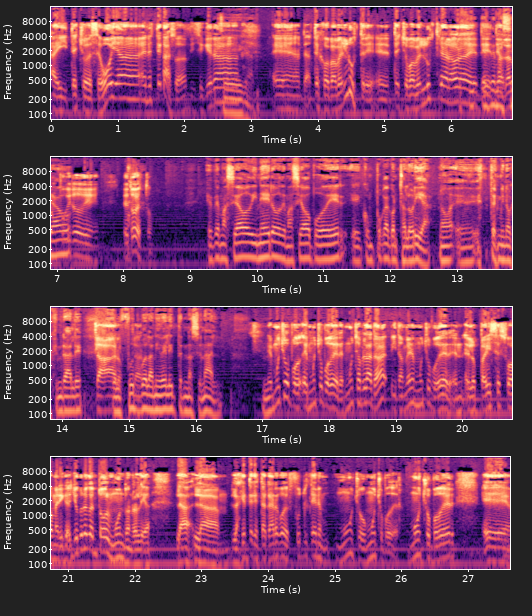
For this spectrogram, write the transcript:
hay, techo de cebolla en este caso, ¿eh? ni siquiera eh, techo de papel lustre, eh, techo de papel lustre a la hora de, hablar un poquito de, todo esto. Es demasiado dinero, demasiado poder con poca contraloría, ¿no? en términos generales, el fútbol a nivel internacional. Es mucho, es mucho poder, es mucha plata y también es mucho poder en, los países sudamericanos. Yo creo que en todo el mundo, en realidad. La, la, la, gente que está a cargo del fútbol tiene mucho, mucho poder. Mucho poder. Eh,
